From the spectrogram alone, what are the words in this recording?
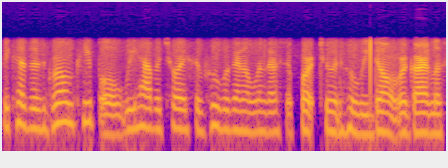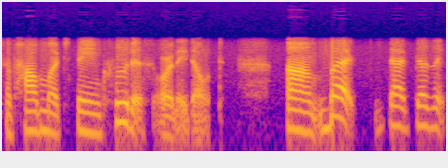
because as grown people we have a choice of who we're going to lend our support to and who we don't regardless of how much they include us or they don't um, but that doesn't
